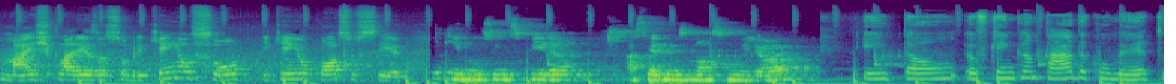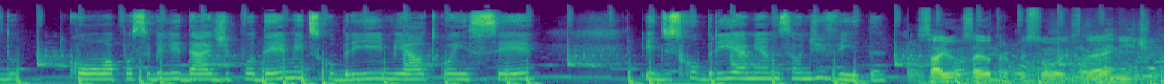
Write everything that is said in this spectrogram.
Mais clareza sobre quem eu sou e quem eu posso ser. Que nos inspira a sermos o nosso melhor. Então eu fiquei encantada com o método, com a possibilidade de poder me descobrir, me autoconhecer e descobrir a minha missão de vida. Saiu, saiu outra pessoa, isso é nítido.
